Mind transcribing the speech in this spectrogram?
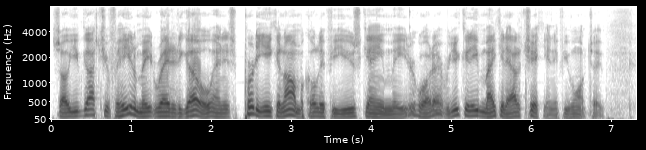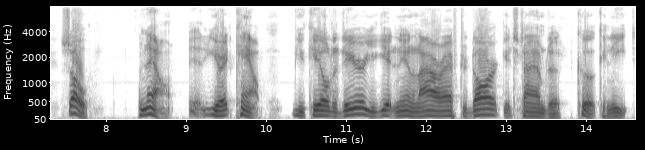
So you've got your fajita meat ready to go, and it's pretty economical if you use game meat or whatever. You could even make it out of chicken if you want to. So now you're at camp you killed a deer, you're getting in an hour after dark, it's time to cook and eat.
